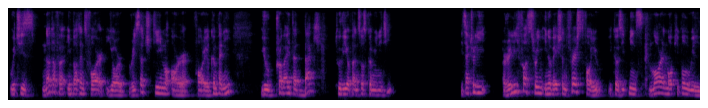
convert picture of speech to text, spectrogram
which is not of importance for your research team or for your company, you provide that back to the open source community. It's actually really fostering innovation first for you because it means more and more people will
